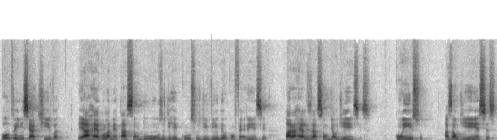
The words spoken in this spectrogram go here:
Outra iniciativa é a regulamentação do uso de recursos de videoconferência para a realização de audiências. Com isso, as audiências,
